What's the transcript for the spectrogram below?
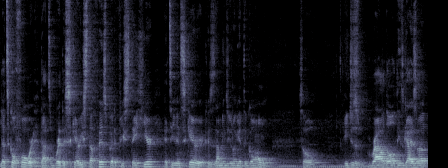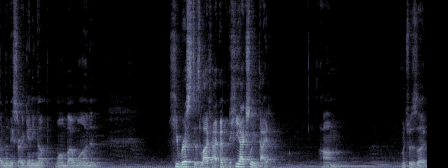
Let's go forward. That's where the scary stuff is. But if you stay here, it's even scarier because that means you don't get to go home. So he just riled all these guys up, and then they started getting up one by one, and he risked his life. I, I, he actually died, um, which was like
